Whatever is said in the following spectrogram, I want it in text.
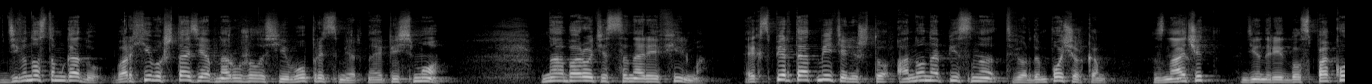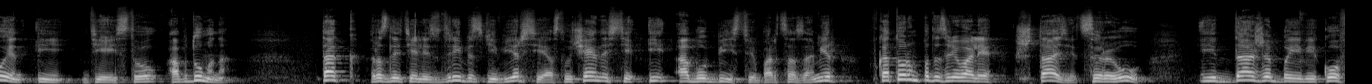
в 90 году в архивах Штази обнаружилось его предсмертное письмо. На обороте сценария фильма. Эксперты отметили, что оно написано твердым почерком. Значит, Дин Рид был спокоен и действовал обдуманно. Так разлетелись вдребезги версии о случайности и об убийстве борца за мир, в котором подозревали Штази, ЦРУ и даже боевиков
